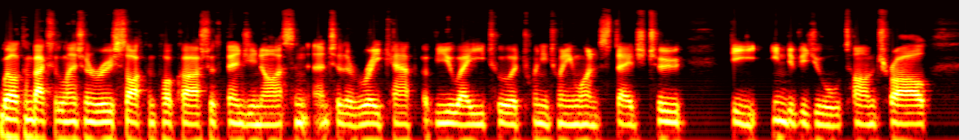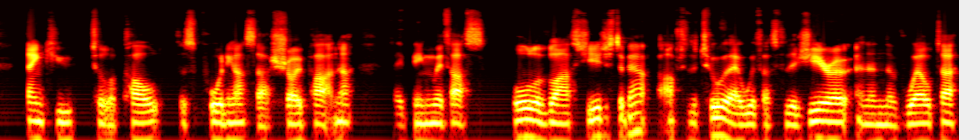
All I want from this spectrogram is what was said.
Welcome back to the Lanterne Rouge Cycling Podcast with Benji Naesen, to the recap of UAE Tour 2021 Stage 2, the individual time trial. Thank you to Le Col for supporting us, our show partner. They've been with us all of last year, just about. After the tour, they were with us for the Giro and then the Vuelta.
